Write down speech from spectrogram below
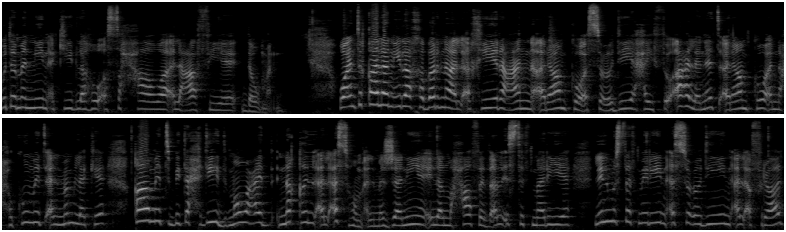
متمنين أكيد له الصحة والعافية دوما. وانتقالا إلى خبرنا الأخير عن أرامكو السعودية حيث أعلنت أرامكو أن حكومة المملكة قامت بتحديد موعد نقل الأسهم المجانية إلى المحافظ الاستثمارية للمستثمرين السعوديين الأفراد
